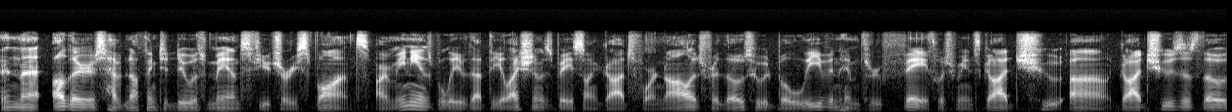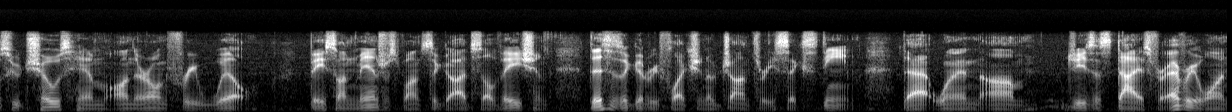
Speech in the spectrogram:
and that others have nothing to do with man's future response. Arminians believe that the election is based on God's foreknowledge for those who would believe in him through faith, which means God, cho- uh, God chooses those who chose him on their own free will, based on man's response to God's salvation. This is a good reflection of John 3:16, that when um, Jesus dies for everyone,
